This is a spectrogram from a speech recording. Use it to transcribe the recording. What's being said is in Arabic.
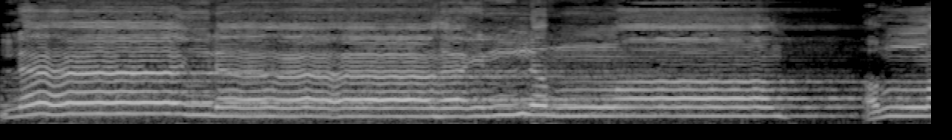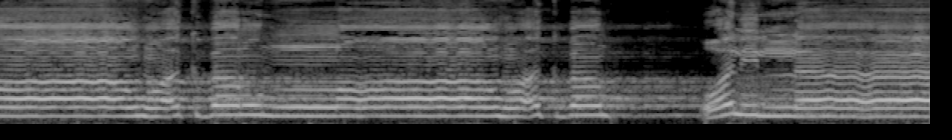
لا إله إلا الله. الله أكبر الله أكبر. ولله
